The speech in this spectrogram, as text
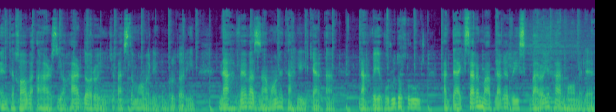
انتخاب ارز یا هر دارایی که قصد معامله اون رو داریم، نحوه و زمان تحلیل کردن، نحوه ورود و خروج، حد اکثر مبلغ ریسک برای هر معامله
